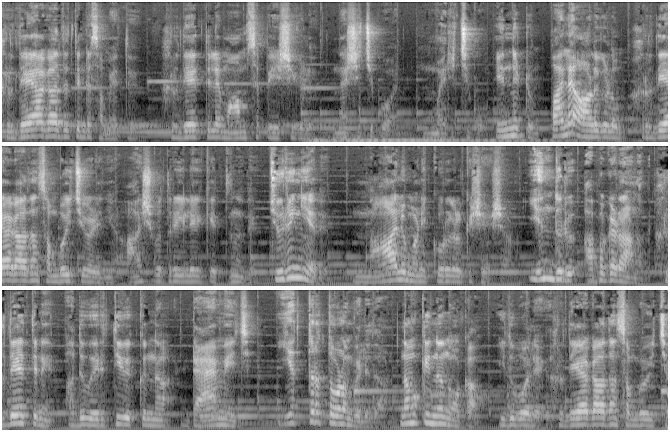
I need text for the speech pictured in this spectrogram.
ഹൃദയാഘാതത്തിന്റെ സമയത്ത് ഹൃദയത്തിലെ മാംസപേശികൾ നശിച്ചു പോകാൻ മരിച്ചു പോകും എന്നിട്ടും പല ആളുകളും ഹൃദയാഘാതം സംഭവിച്ചു കഴിഞ്ഞ് ആശുപത്രിയിലേക്ക് എത്തുന്നത് ചുരുങ്ങിയത് നാല് മണിക്കൂറുകൾക്ക് ശേഷമാണ്. എന്തൊരു അപകടമാണത്. ഹൃദയത്തിന് അത് വരുത്തി വെക്കുന്ന ഡാമേജ് എത്രത്തോളം വലുതാണ്? നമുക്കിന്ന് നോക്കാം. ഇതുപോലെ ഹൃദയാഘാതം സംഭവിച്ച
